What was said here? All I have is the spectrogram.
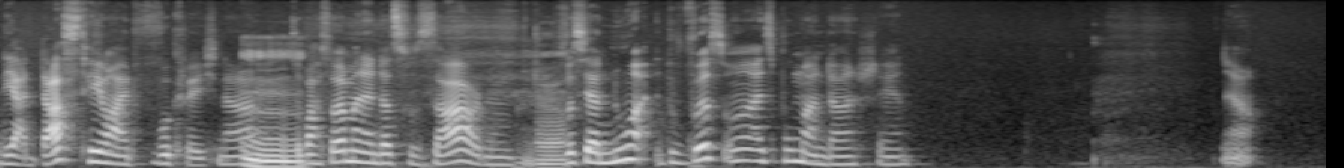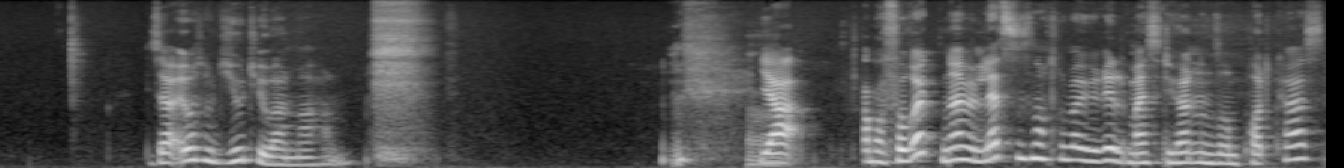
Ja, das Thema halt wirklich, ne? So, was soll man denn dazu sagen? Mhm. Ja. Du wirst ja nur, du wirst nur als Buhmann dastehen. Ja. Die soll irgendwas mit YouTubern machen. Ja. aber verrückt, ne? Wir haben letztens noch drüber geredet. Meinst du, die hören unseren Podcast?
